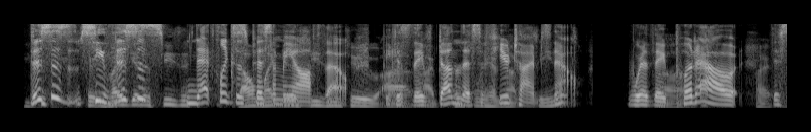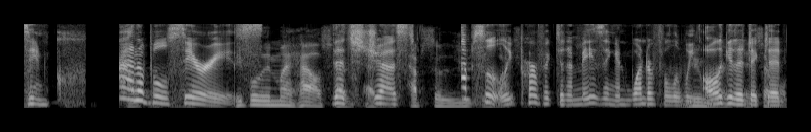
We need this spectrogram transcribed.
This is see. This is season- Netflix is pissing me off though two. because I- they've I done this a few times now, it. where they Uh, put out I- this I- incredible series. People in my house That's have just absolutely absolutely perfect and amazing and wonderful and we all get addicted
